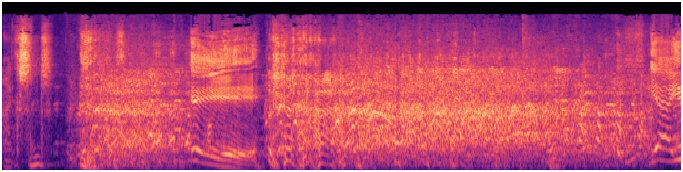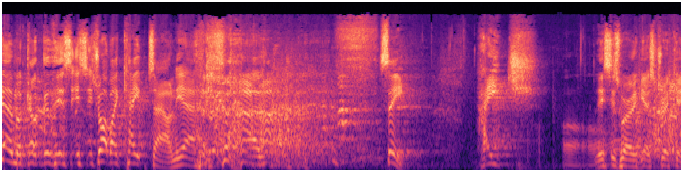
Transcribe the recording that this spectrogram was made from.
accent. Eh. yeah, you know, it's, it's, it's right by Cape Town, yeah. Um, C. H. This is where it gets tricky.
